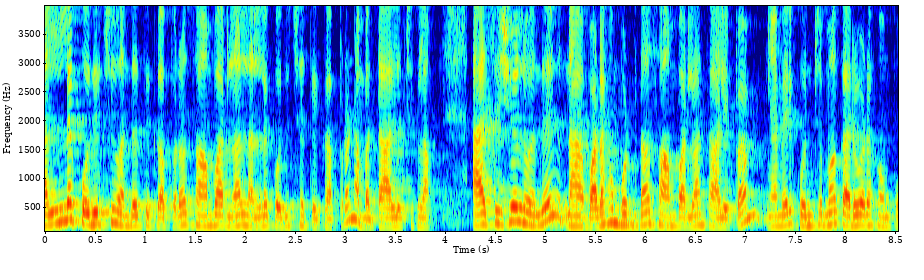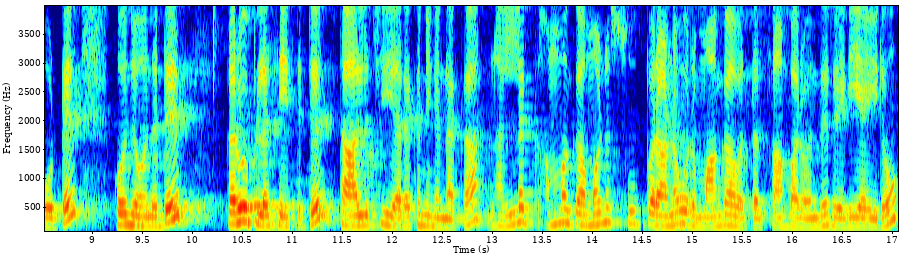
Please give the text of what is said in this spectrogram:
நல்லா கொதித்து வந்ததுக்கப்புறம் சாம்பார்லாம் நல்லா கொதிச்சதுக்கப்புறம் நம்ம தாளிச்சிக்கலாம். ஆஸ் யூஷுவல் வந்து நான் வடகம் போட்டு தான் சாம்பார்லாம் தாளிப்பேன். அதுமாரி கொஞ்சமாக கருவடகம் போட்டு கொஞ்சம் வந்துட்டு கருவேப்பிலை சேர்த்துட்டு தாளித்து இறக்குனீங்கன்னாக்கா நல்ல கம்ம கம்மன்னு சூப்பரான ஒரு மாங்காய் வத்தல் சாம்பார் வந்து ரெடி ஆகிடும்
